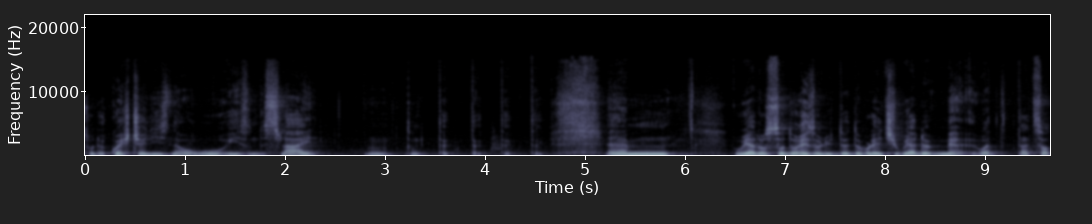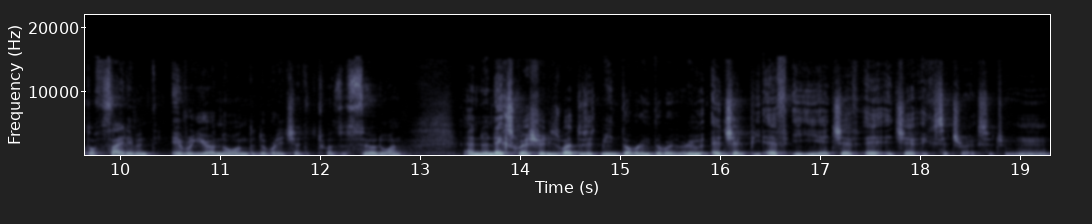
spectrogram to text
so the question is now who is on the slide. Mm, um, we had also the resolute the WHO. We had a, what that sort of side event every year. No, on the WHO, it was the third one. And the next question is, what does it mean? WWW, HLPF, EEHF, AHF, etc., etc. Mm.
